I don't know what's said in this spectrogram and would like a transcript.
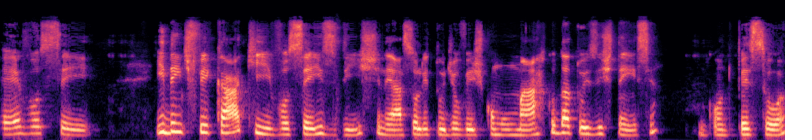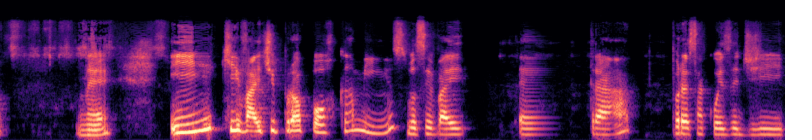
É você identificar que você existe, né? A solitude eu vejo como um marco da tua existência enquanto pessoa, né? E que vai te propor caminhos, você vai é, entrar por essa coisa de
